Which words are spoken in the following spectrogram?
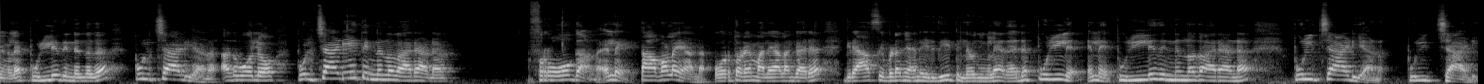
ഞങ്ങളെ പുല്ല് തിന്നുന്നത് പുൽച്ചാടിയാണ് അതുപോലെ പുൽച്ചാടിയെ തിന്നുന്നത് ആരാണ് ഫ്രോഗാണ് അല്ലേ തവളയാണ് ഓർത്തോടെ മലയാളംകാർ ഗ്രാസ് ഇവിടെ ഞാൻ എഴുതിയിട്ടില്ലോ നിങ്ങളെ അതായത് പുല്ല് അല്ലേ പുല്ല് തിന്നുന്നത് ആരാണ് പുൽച്ചാടിയാണ് പുൽച്ചാടി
